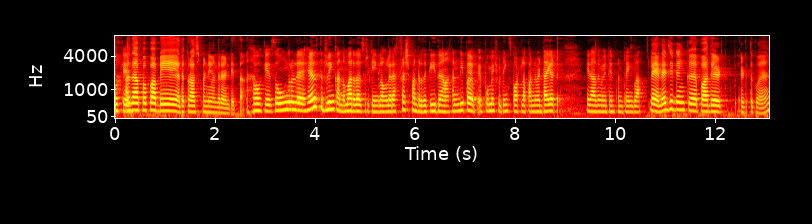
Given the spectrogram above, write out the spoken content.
ஓகே அது அப்பப்போ அப்படியே அதை கிராஸ் பண்ணி வந்துட வேண்டியது தான். ஓகே ஸோ உங்களோட ஹெல்த் ட்ரிங்க் அந்த மாதிரி ஏதாவது வச்சுருக்கீங்களா? உங்களை ரெஃப்ரெஷ் பண்ணுறதுக்கு இதை நான் கண்டிப்பாக எப்போவுமே ஷூட்டிங் ஸ்பாட்டில் பண்ணுவேன். டயட் ஏதாவது மெயின்டைன் பண்ணுறீங்களா இல்லை எனர்ஜி ட்ரிங்க் பாது எடுத்துக்குவேன்.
